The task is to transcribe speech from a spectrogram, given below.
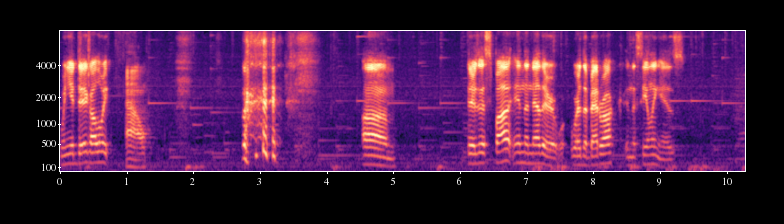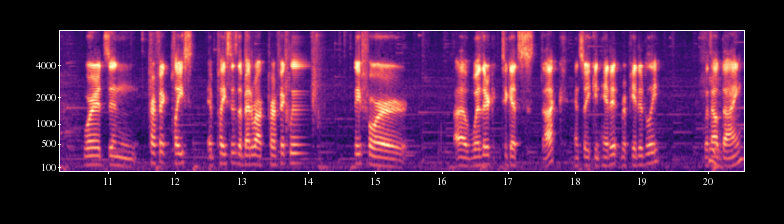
when you dig all the way Ow. um, there's a spot in the nether where the bedrock in the ceiling is, where it's in perfect place. It places the bedrock perfectly for a wither to get stuck, and so you can hit it repeatedly without Hmm. dying.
